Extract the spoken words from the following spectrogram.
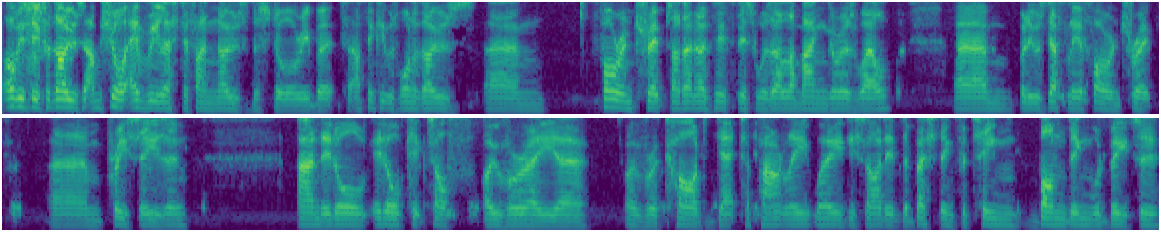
obviously, for those, I'm sure every Leicester fan knows the story, but I think it was one of those um, foreign trips. I don't know if this was a La Manga as well, um, but it was definitely a foreign trip um, pre-season, and it all it all kicked off over a uh, over a card debt apparently, where he decided the best thing for team bonding would be to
